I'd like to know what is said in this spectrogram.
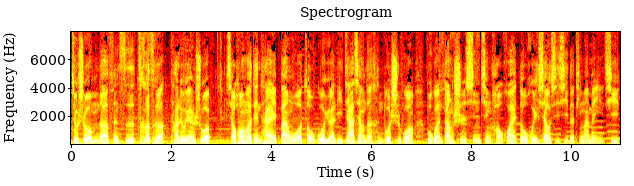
就是我们的粉丝策策，他留言说：“小黄瓜电台伴我走过远离家乡的很多时光，不管当时心情好坏，都会笑嘻嘻的听完每一期。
